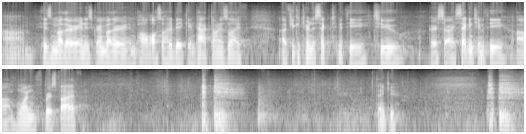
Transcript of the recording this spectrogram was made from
um, his mother and his grandmother and Paul also had a big impact on his life. Uh, if you could turn to 2 Timothy 2, or sorry, 2 Timothy um, 1, verse 5. Thank you.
